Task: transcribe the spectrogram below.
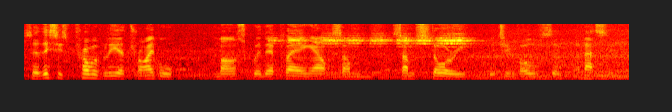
So this is probably a tribal mask where they're playing out some some story which involves a, a mastiff.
